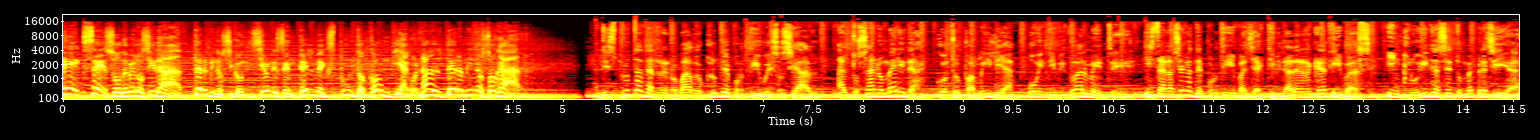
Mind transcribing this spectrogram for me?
exceso de velocidad. Términos y condiciones en telmex.com diagonal términos hogar. Disfruta del renovado Club Deportivo y Social Altozano Mérida con tu familia o individualmente. Instalaciones deportivas y actividades recreativas incluidas en tu membresía.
